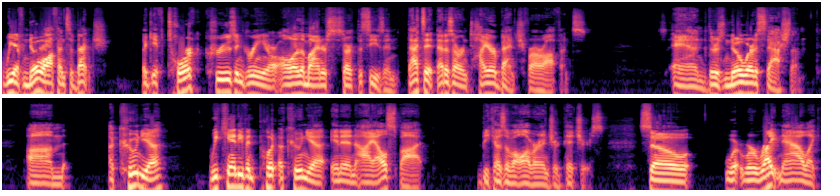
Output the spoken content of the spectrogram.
we have no offensive bench. Like if Tork, Cruz, and Greene are all in the minors to start the season, that's it. That is our entire bench for our offense. And there's nowhere to stash them. Um, Acuna, we can't even put Acuna in an IL spot because of all of our injured pitchers. So we're, we're right now like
